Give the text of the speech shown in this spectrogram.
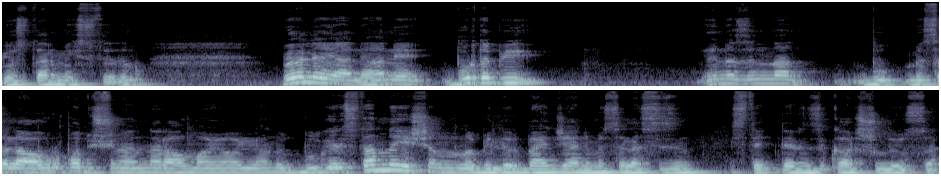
göstermek istedim. Böyle yani hani burada bir en azından bu mesela Avrupa düşünenler Almanya, Hollanda, Bulgaristan'da yaşanılabilir bence hani mesela sizin isteklerinizi karşılıyorsa.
